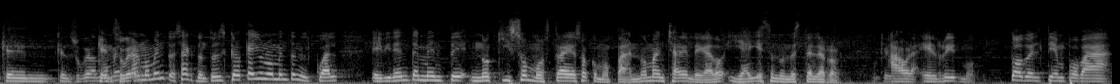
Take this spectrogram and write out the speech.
que, en, que en su gran que en momento. su gran momento, exacto. Entonces creo que hay un momento en el cual evidentemente no quiso mostrar eso como para no manchar el legado y ahí es en donde está el error. Ahora, el ritmo. Todo el tiempo va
